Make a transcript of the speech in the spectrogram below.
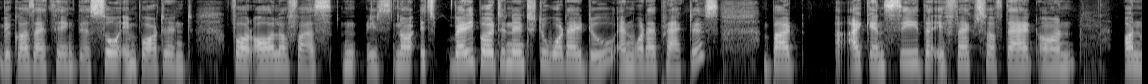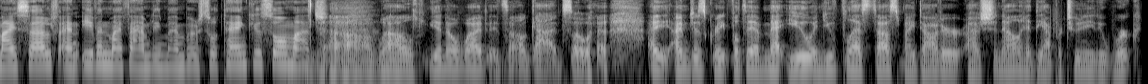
because I think they're so important for all of us. It's not. It's very pertinent to what I do and what I practice, but I can see the effects of that on on myself and even my family members. So thank you so much. Uh, well, you know what? It's all God. So I, am just grateful to have met you and you've blessed us. My daughter, uh, Chanel, had the opportunity to work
